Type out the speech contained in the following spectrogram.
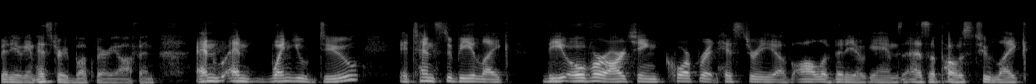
video game history book very often and and when you do it tends to be like the overarching corporate history of all of video games as opposed to like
